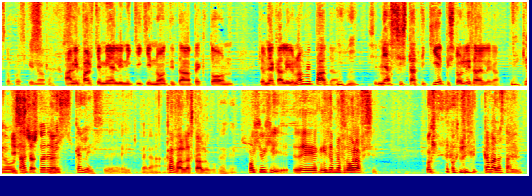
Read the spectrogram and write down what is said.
στο προσκήνιο. Αν υπάρχει και μια ελληνική κοινότητα παικτών και μια καλή γνώμη, πάντα. Μια συστατική επιστολή, θα έλεγα. Ναι, και ο Η Τάσος συστα- τώρα ναι. έχει καλές εκεί πέρα. Καβάλα, στάλογο. Βεβαίως. Όχι, όχι. Ε, είδα μια φωτογράφηση. Όχι. Καβάλα στάλου.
